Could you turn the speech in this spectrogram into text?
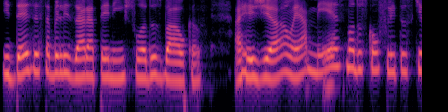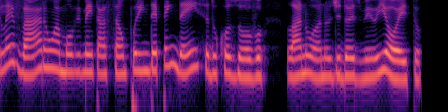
e desestabilizar a península dos Balcãs. A região é a mesma dos conflitos que levaram à movimentação por independência do Kosovo lá no ano de 2008,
